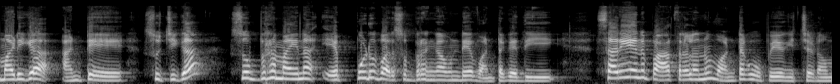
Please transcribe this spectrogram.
మడిగా అంటే శుచిగా శుభ్రమైన ఎప్పుడు పరిశుభ్రంగా ఉండే వంటగది సరైన పాత్రలను వంటకు ఉపయోగించడం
